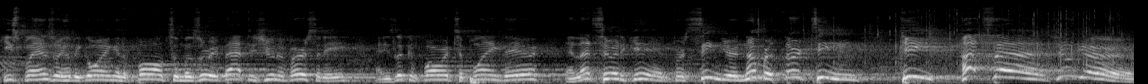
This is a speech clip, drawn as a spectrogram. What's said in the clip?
Keith's plans are he'll be going in the fall to Missouri Baptist University, and he's looking forward to playing there. And let's hear it again for senior number 13, Keith Hudson Jr.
